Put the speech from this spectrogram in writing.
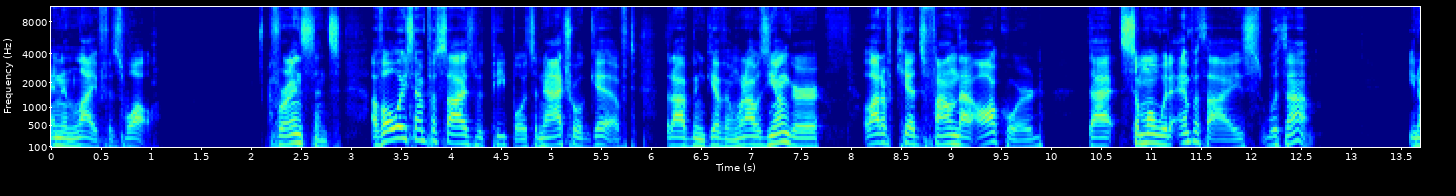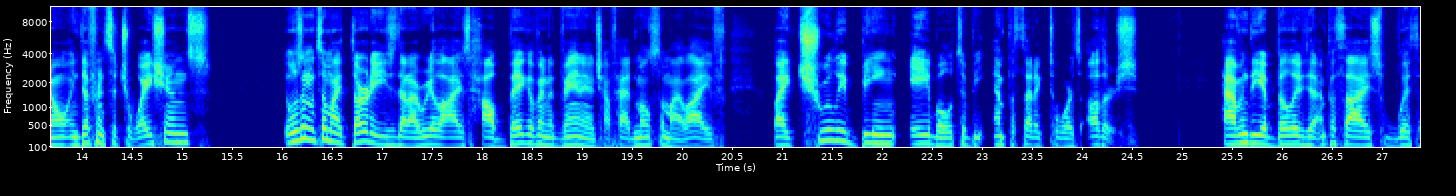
and in life as well. For instance, I've always emphasized with people it's a natural gift that I've been given. When I was younger, a lot of kids found that awkward that someone would empathize with them. You know, in different situations, it wasn't until my 30s that I realized how big of an advantage I've had most of my life by truly being able to be empathetic towards others. Having the ability to empathize with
